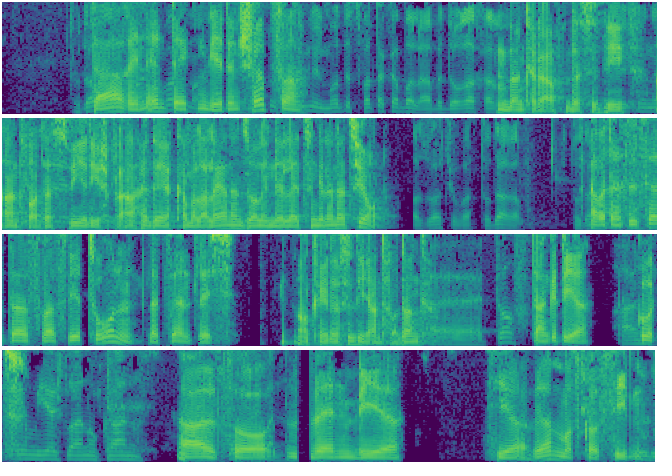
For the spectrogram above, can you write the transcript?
Darin entdecken wir den Schöpfer. Danke, Raf. Das ist die Antwort, dass wir die Sprache der Kabbalah lernen sollen in der letzten Generation. Aber das ist ja das, was wir tun, letztendlich. Okay, das ist die Antwort. Danke. Danke dir. Gut. Also, wenn wir hier, wir haben Moskau 7.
